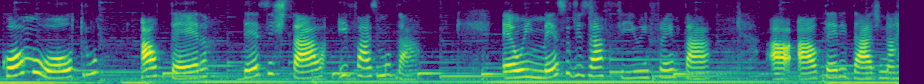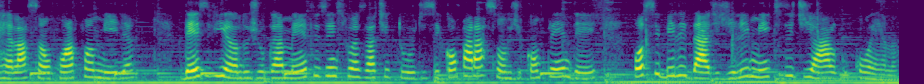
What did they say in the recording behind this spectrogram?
como o outro altera, desinstala e faz mudar. É um imenso desafio enfrentar a alteridade na relação com a família, desviando julgamentos em suas atitudes e comparações de compreender possibilidade de limites e diálogo com ela.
